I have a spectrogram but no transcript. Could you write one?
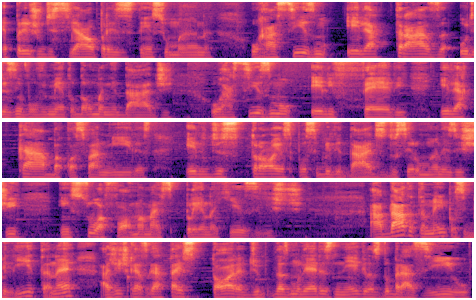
é prejudicial para a existência humana. O racismo ele atrasa o desenvolvimento da humanidade. O racismo ele fere, ele acaba com as famílias, ele destrói as possibilidades do ser humano existir em sua forma mais plena que existe. A data também possibilita, né, a gente resgatar a história de, das mulheres negras do Brasil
